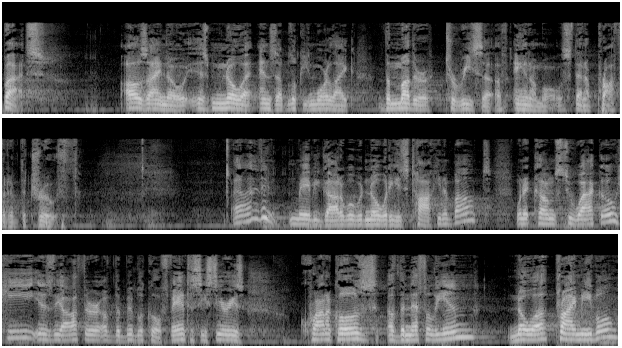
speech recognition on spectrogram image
But all I know is Noah ends up looking more like the Mother Teresa of animals than a prophet of the truth. I think maybe Godawa would know what he's talking about when it comes to Wacko. He is the author of the biblical fantasy series Chronicles of the Nephilim, Noah Primeval,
